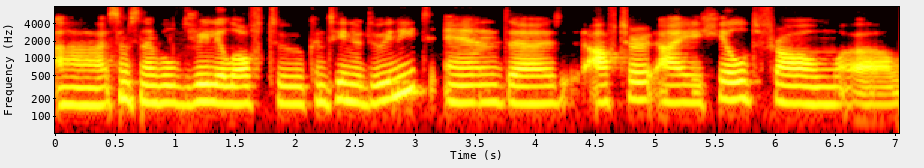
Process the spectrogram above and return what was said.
uh, something I would really love to continue doing it. And uh, after I healed from uh,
